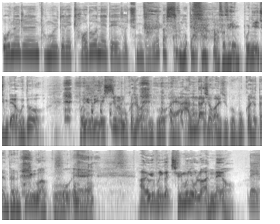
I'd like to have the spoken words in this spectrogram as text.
오늘은 동물들의 결혼에 대해서 준비를 해봤습니다. 아, 선생님 본인이 준비하고도 본인도 이제 시집을 못 가셔가지고 아예 안 가셔가지고 못 가셨다는 표현은 틀린 것 같고 예. 아 여기 보니까 질문이 올라왔네요. 네.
